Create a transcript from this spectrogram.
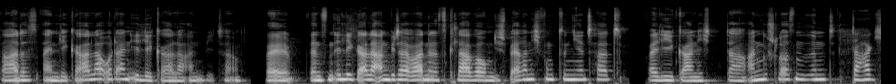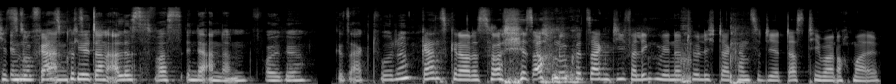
war das ein legaler oder ein illegaler Anbieter? Weil wenn es ein illegaler Anbieter war, dann ist klar, warum die Sperre nicht funktioniert hat, weil die gar nicht da angeschlossen sind. Da hake ich jetzt nur ganz Insofern kurz gilt dann alles, was in der anderen Folge gesagt wurde. Ganz genau, das wollte ich jetzt auch nur kurz sagen. Die verlinken wir natürlich, da kannst du dir das Thema nochmal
